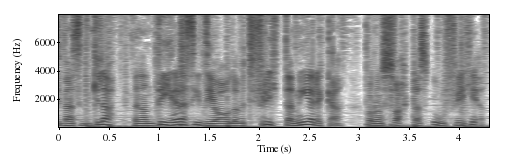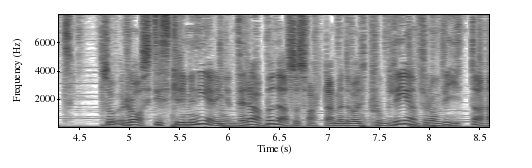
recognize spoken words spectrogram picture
Det fanns ett glapp mellan deras ideal av ett fritt Amerika och de svartas ofrihet. Så rasdiskriminering drabbade alltså svarta men det var ett problem för de vita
